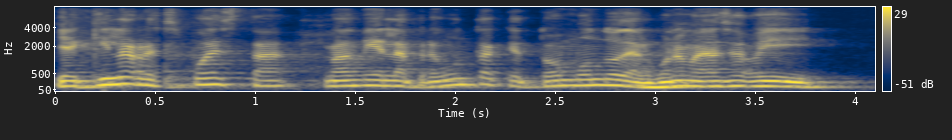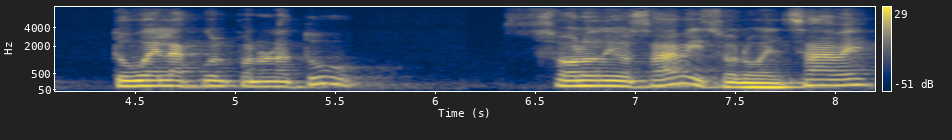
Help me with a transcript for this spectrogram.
Y aquí la respuesta, más bien la pregunta que todo el mundo de alguna manera sabe, oye, ¿tuve la culpa o no la tuvo? Solo Dios sabe y solo Él sabe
